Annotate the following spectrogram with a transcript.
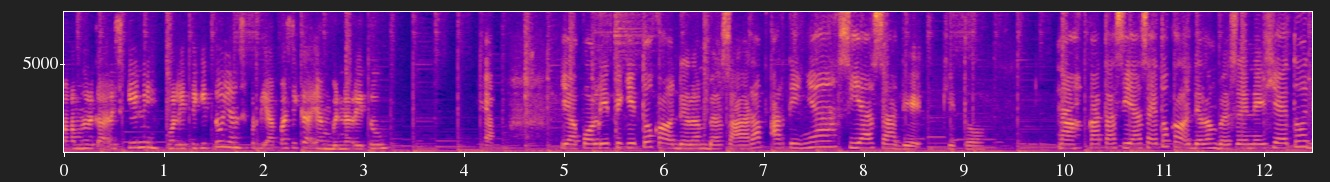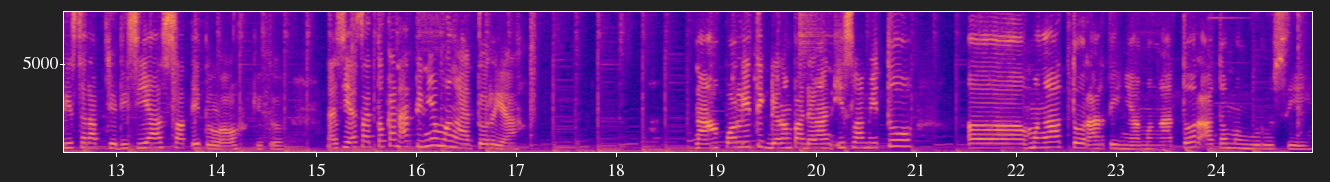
kalau menurut Kak Rizky nih, politik itu yang seperti apa sih Kak yang benar itu? Ya, ya politik itu kalau dalam bahasa Arab artinya siasa deh gitu. Nah, kata siasa itu kalau dalam bahasa Indonesia itu diserap jadi siasat itu loh gitu. Nah, siasat itu kan artinya mengatur ya. Nah, politik dalam pandangan Islam itu uh, mengatur artinya mengatur atau mengurusi.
